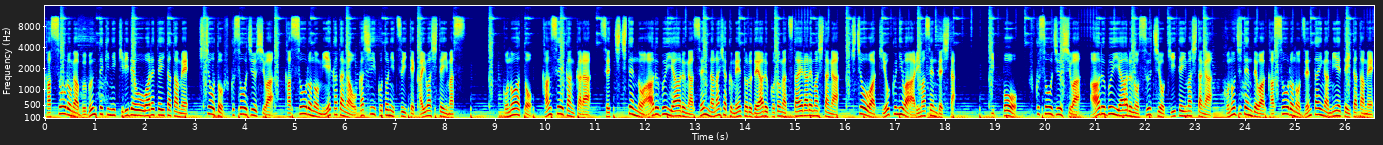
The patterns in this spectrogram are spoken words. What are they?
滑走路が部分的に霧で覆われていたため機長と副操縦士は滑走路の見え方がおかしいことについて会話しています。この後管制官から設置地点の RVR が 1700m であることが伝えられましたが機長は記憶にはありませんでした。一方副操縦士は RVR の数値を聞いていましたがこの時点では滑走路の全体が見えていたため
